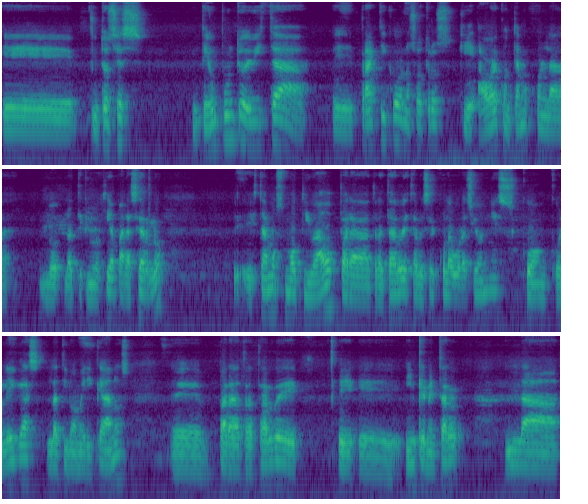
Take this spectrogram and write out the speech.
Eh, entonces, de un punto de vista eh, práctico, nosotros que ahora contamos con la, tecnología para hacerlo, eh, estamos motivados para tratar de establecer colaboraciones con colegas latinoamericanos eh, para tratar de incrementar la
